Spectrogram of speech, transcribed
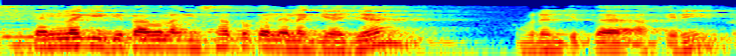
Sekali lagi kita ulangi satu kali lagi aja. Kemudian kita akhiri.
